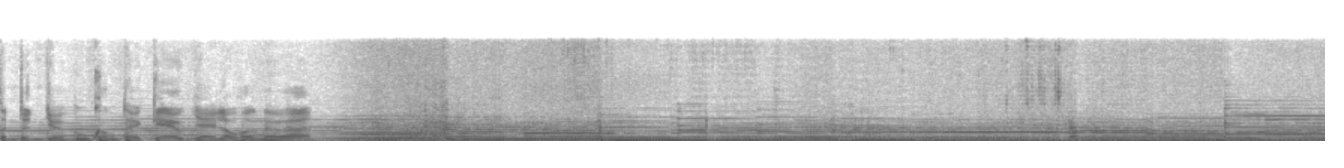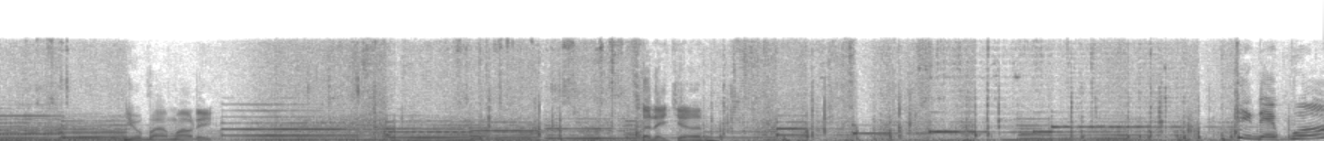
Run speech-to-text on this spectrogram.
tình trên trường cũng không thể kéo dài lâu hơn nữa. Vô bàn mau đi. Ở đây chờ anh. Thiệt đẹp quá.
